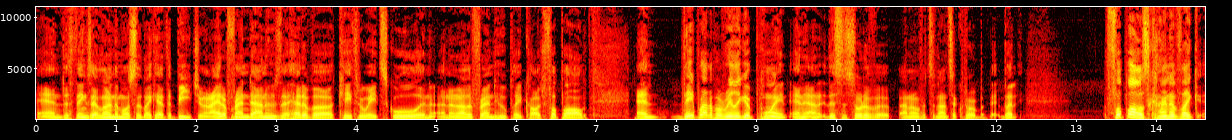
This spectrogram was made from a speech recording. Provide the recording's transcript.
and the things I learned the most, like at the beach. And I had a friend down who's the head of a K through eight school, and, and another friend who played college football, and they brought up a really good point. And this is sort of a I don't know if it's a non sequitur, but, but football is kind of like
